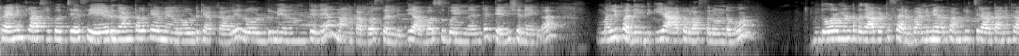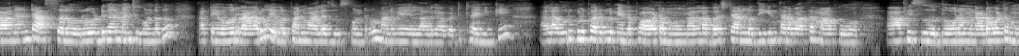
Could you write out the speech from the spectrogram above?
ట్రైనింగ్ క్లాసులకు వచ్చేసి ఏడు గంటలకే మేము రోడ్డుకి ఎక్కాలి. రోడ్డు మీద ఉంటేనే మనకు ఆ బస్సు అందిద్ది. ఆ బస్సు పోయిందంటే టెన్షన్ ఇంకా మళ్ళీ పదింటికి ఆటోలు అస్సలు ఉండవు. దూరం ఉంటుంది కాబట్టి సరే బండి మీద పంపించి రావడానికి కావాలంటే అస్సలు రోడ్డు కానీ మంచిగా ఉండదు. అటు ఎవరు రారు ఎవరి పని వాళ్ళే చూసుకుంటారు. మనమే వెళ్ళాలి కాబట్టి ట్రైనింగ్కి. అలా ఉరుకులు పరుగుల మీద పోవటము మళ్ళీ బస్ స్టాండ్లో దిగిన తర్వాత మాకు ఆఫీసు దూరం నడవటము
